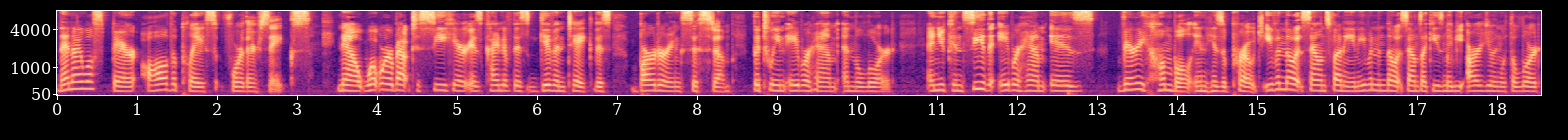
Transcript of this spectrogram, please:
then I will spare all the place for their sakes. Now, what we're about to see here is kind of this give and take, this bartering system between Abraham and the Lord. And you can see that Abraham is very humble in his approach, even though it sounds funny and even though it sounds like he's maybe arguing with the Lord.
